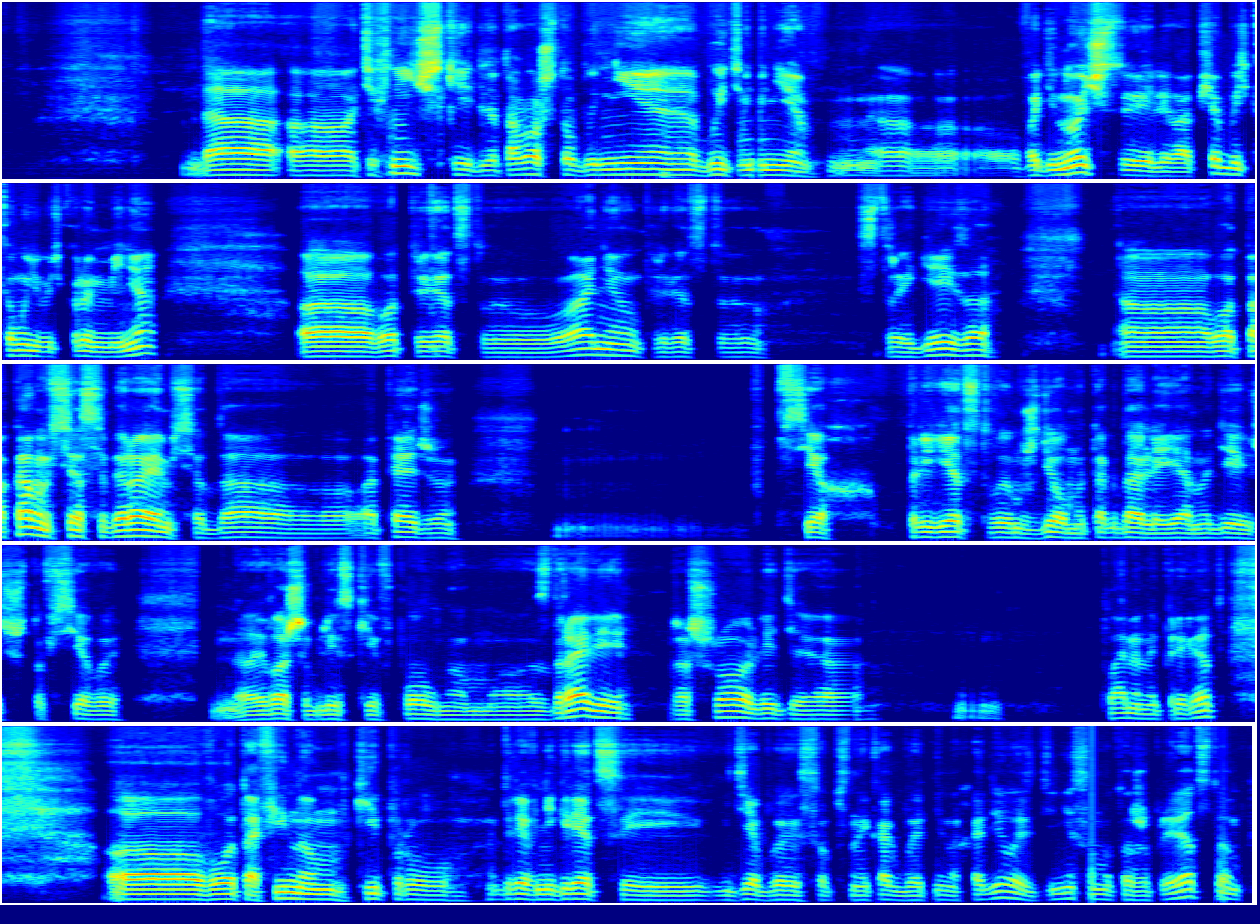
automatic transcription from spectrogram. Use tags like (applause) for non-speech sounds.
да, технические для того, чтобы не быть мне в одиночестве или вообще быть кому-нибудь кроме меня. Вот приветствую Аню, приветствую Стрейгейза. Вот, пока мы все собираемся, да, опять же, всех приветствуем, ждем и так далее. Я надеюсь, что все вы и ваши близкие в полном а, здравии. Хорошо, Лидия, пламенный привет. А, вот, Афинам, Кипру, Древней Греции, где бы, собственно, и как бы это ни находилось, Дениса мы тоже приветствуем.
